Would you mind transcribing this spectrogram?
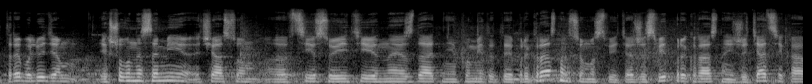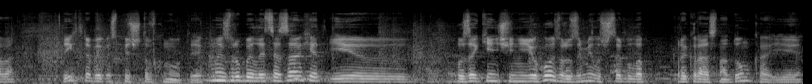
Треба людям, якщо вони самі часом е, в цій суєті не здатні помітити прекрасне в цьому світі, адже світ прекрасний, життя цікаве, то їх треба якось підштовхнути. Як ми зробили цей захід, і е, по закінченні його зрозуміло, що це була прекрасна думка, і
